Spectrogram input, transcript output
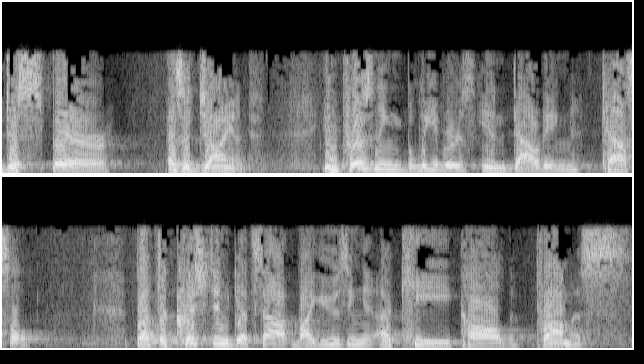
despair as a giant, imprisoning believers in doubting castle. But the Christian gets out by using a key called promise.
